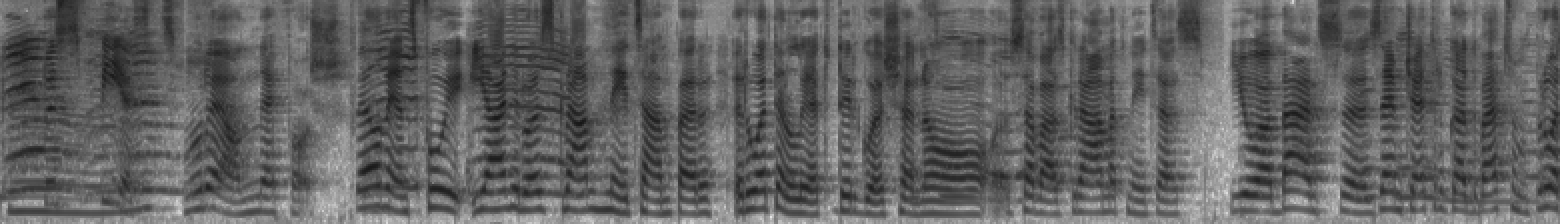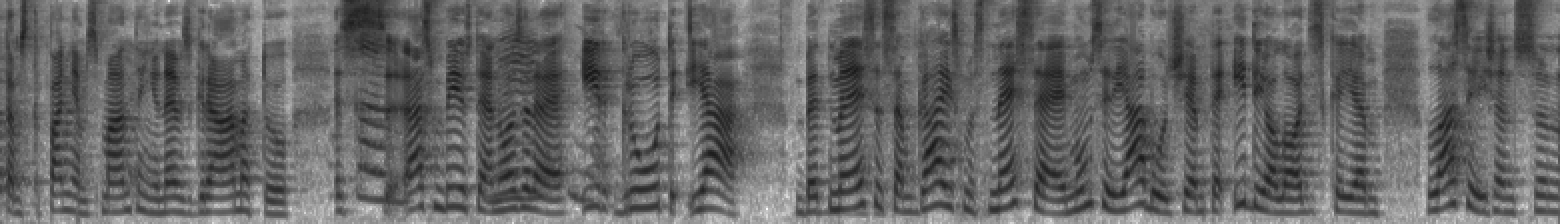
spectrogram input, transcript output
Esi spiests, nu reāli neforši. Vēl viens fuj Jāņa Rozes grāmatnīcām par rotaļlietu tirgošanu savās grāmatnīcās. Jo bērns eh, zem četru gadu vecuma, protams, ka paņems mantiņu, nevis grāmatu. Es esmu bijusi tajā nozarē, ir grūti, jā bet mēs esam gaismas nesēji. Mums ir jābūt šiem ideoloģiskajiem lasīšanas, un,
